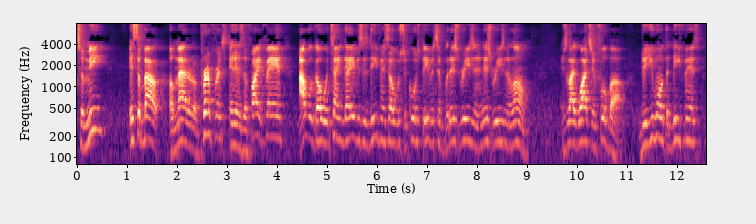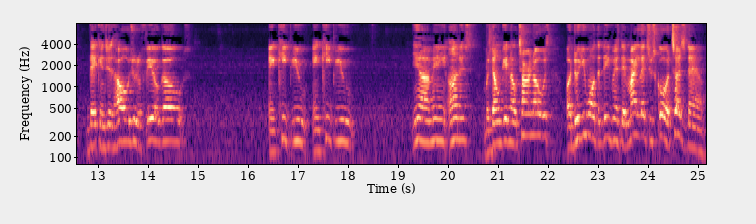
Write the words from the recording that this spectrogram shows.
to me, it's about a matter of preference. And as a fight fan, I would go with Tank Davis's defense over Shakur Stevenson for this reason and this reason alone. It's like watching football. Do you want the defense that can just hold you to field goals and keep you and keep you, you know what I mean, honest, but don't get no turnovers? Or do you want the defense that might let you score a touchdown,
